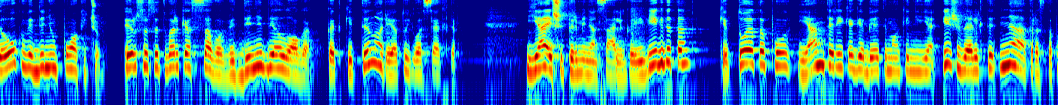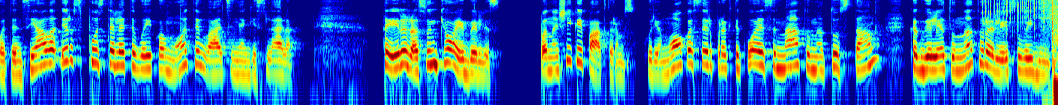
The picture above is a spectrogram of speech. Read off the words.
daug vidinių pokyčių ir susitvarkęs savo vidinį dialogą, kad kiti norėtų juo sekti. Jei ši pirminė sąlyga įvykdyta, Kitu etapu jam tai reikia gebėti mokinyje išvelgti neatrastą potencialą ir spustelėti vaiko motivacinę gislelę. Tai ir yra sunkioji dalis. Panašiai kaip aktoriams, kurie mokosi ir praktikuojasi metų metus tam, kad galėtų natūraliai suvaidinti.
